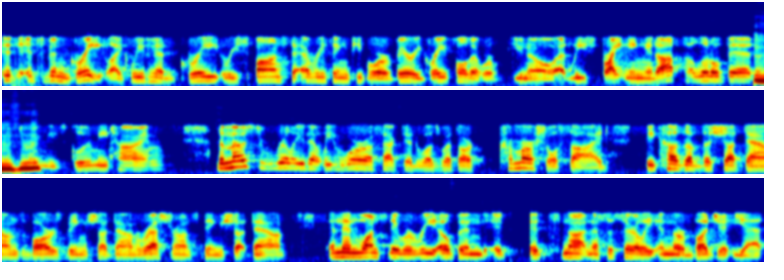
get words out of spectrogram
it it's been great. Like we've had great response to everything. People are very grateful that we're, you know, at least brightening it up a little bit during these gloomy times. The most really that we were affected was with our commercial side because of the shutdowns, bars being shut down, restaurants being shut down. And then once they were reopened, it it's not necessarily in their budget yet.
